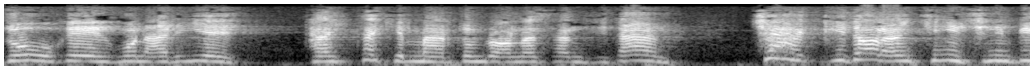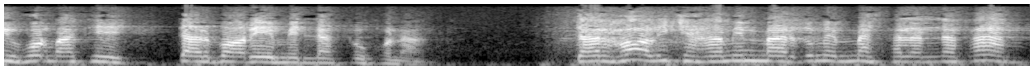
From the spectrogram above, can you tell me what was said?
ذوق هنری تک تک مردم را نسنجیدند چه حقی دارند که این چنین بی حرمتی درباره ملت بکنند؟ در حالی که همین مردم مثلا نفهم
